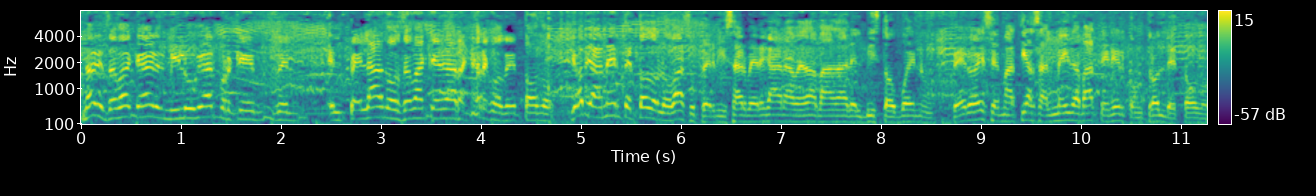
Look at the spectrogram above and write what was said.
Nadie se va a quedar en mi lugar porque pues, el, el, pelado se va a quedar a cargo de todo. Y obviamente todo lo va a supervisar Vergara, ¿verdad? Va a dar el visto bueno. Pero ese Matías Almeida va a tener control de todo.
